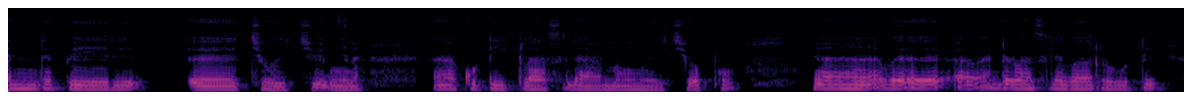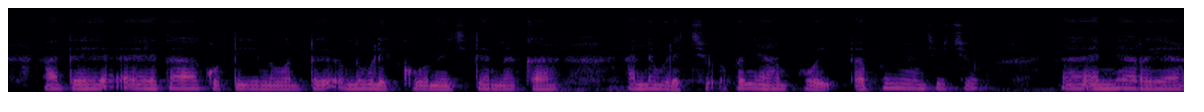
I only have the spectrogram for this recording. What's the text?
എന്റെ പേര് ചോദിച്ചു ഇങ്ങനെ കുട്ടി ഈ ക്ലാസ്സിലാണോ എന്ന് ചോദിച്ചു. അപ്പോൾ എന്റെ ക്ലാസ്സിലെ വേറൊരു കുട്ടി അതെ ഏതാ കുട്ടി എന്ന് പറഞ്ഞിട്ട് ഒന്ന് വിളിക്കുമെന്ന് ചോദിച്ചിട്ട് എന്നെ എന്നെ വിളിച്ചു. അപ്പം ഞാൻ പോയി. അപ്പോൾ ഞാൻ ചോദിച്ചു എന്നെ അറിയാം.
